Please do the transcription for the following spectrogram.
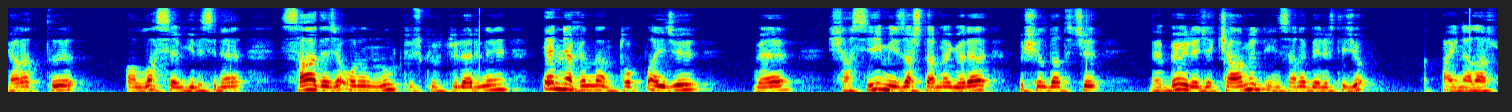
yarattığı Allah sevgilisine sadece onun nur püskürtülerini en yakından toplayıcı ve şahsi mizaçlarına göre ışıldatıcı ve böylece kamil insanı belirtici aynalar.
